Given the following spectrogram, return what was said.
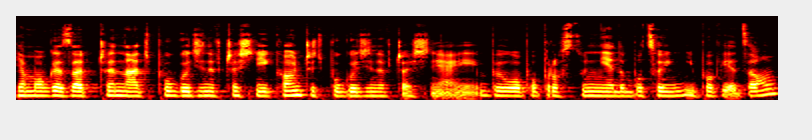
ja mogę zaczynać pół godziny wcześniej, kończyć pół godziny wcześniej, było po prostu nie, bo co inni powiedzą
